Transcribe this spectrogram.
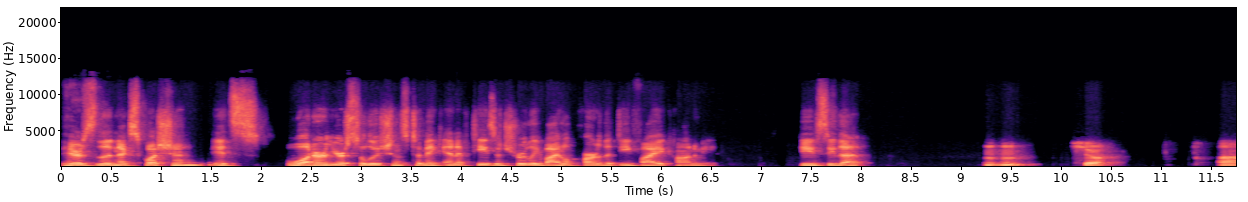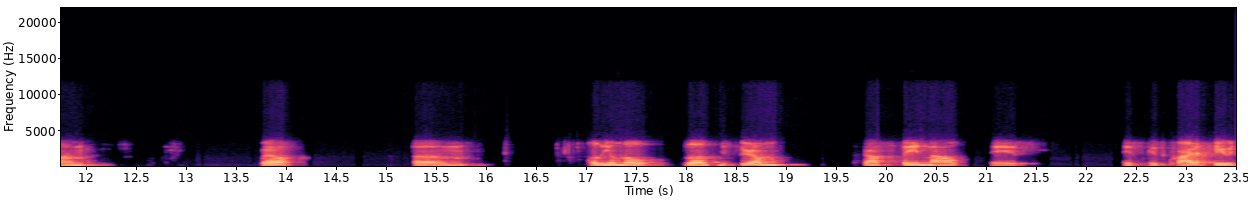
Here's the next question. It's what are your solutions to make NFTs a truly vital part of the DeFi economy? Do you see that? Mm-hmm. Sure. Um, well, um, as you know, the Ethereum gas fee now is is is quite huge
